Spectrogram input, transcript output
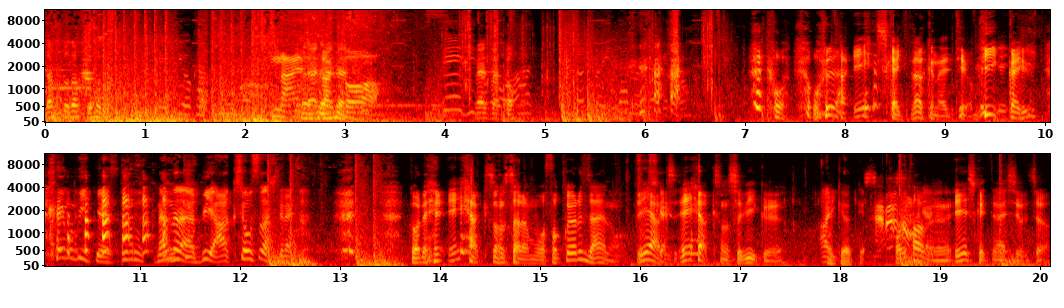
ダクトダクトダク。トナイスダクトナイスだとあちょっと痛むんだけどこ俺ら A しか言ってなくないってよ。B 一回。一回も B 行ってないです。なんなら B アクションすらしてないです。これ A アクションしたらもうそこやるんじゃないの？A アクション A アクションして B 行くオッケーオッケー。これ多分 A しか言ってないしよじゃあ。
